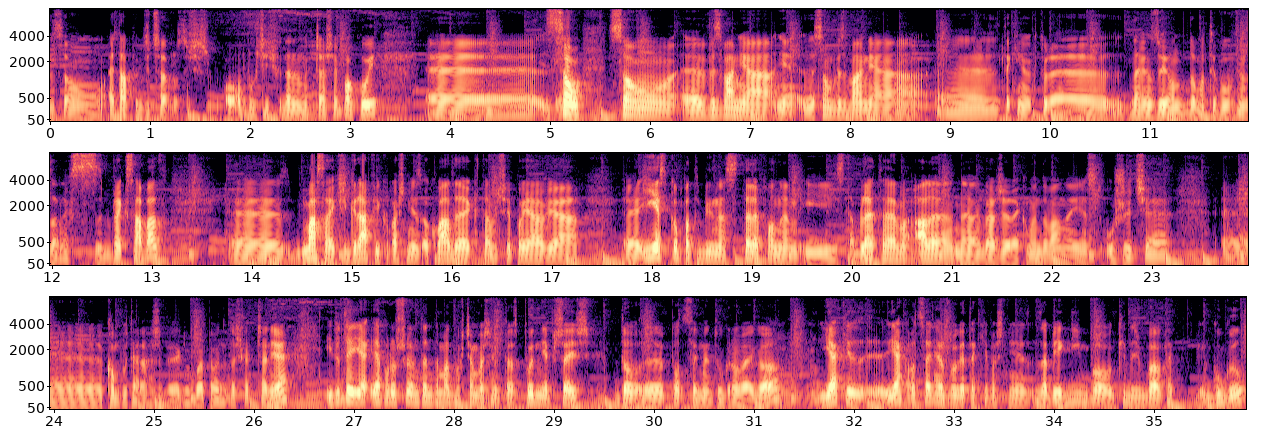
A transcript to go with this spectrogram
y, są etapy, gdzie trzeba po prostu się opuścić w danym czasie pokój. E, są, są e, wyzwania, nie, są wyzwania e, takie, które nawiązują do motywów związanych z Black Sabbath. Masa jakichś grafik właśnie z okładek tam się pojawia i jest kompatybilna z telefonem i z tabletem, ale najbardziej rekomendowane jest użycie komputera, żeby jakby było pełne doświadczenie. I tutaj ja, ja poruszyłem ten temat, bo chciałem właśnie teraz płynnie przejść do e, podsegmentu growego. Jakie, jak oceniasz w ogóle takie właśnie zabiegi? Bo kiedyś była tak Google,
